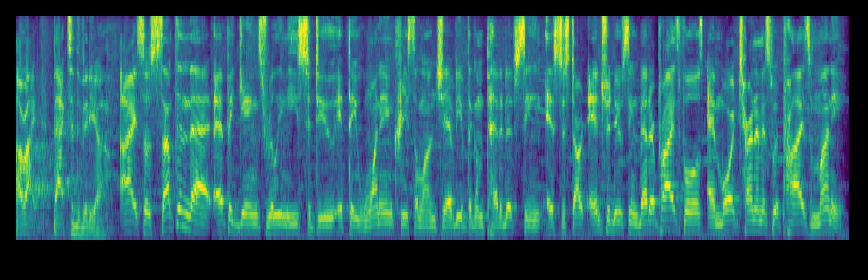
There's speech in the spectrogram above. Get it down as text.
All right, back to the video. All right, so something that Epic Games really needs to do if they want to increase the longevity of the competitive scene is to start introducing better prize pools and more tournaments with prize money.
